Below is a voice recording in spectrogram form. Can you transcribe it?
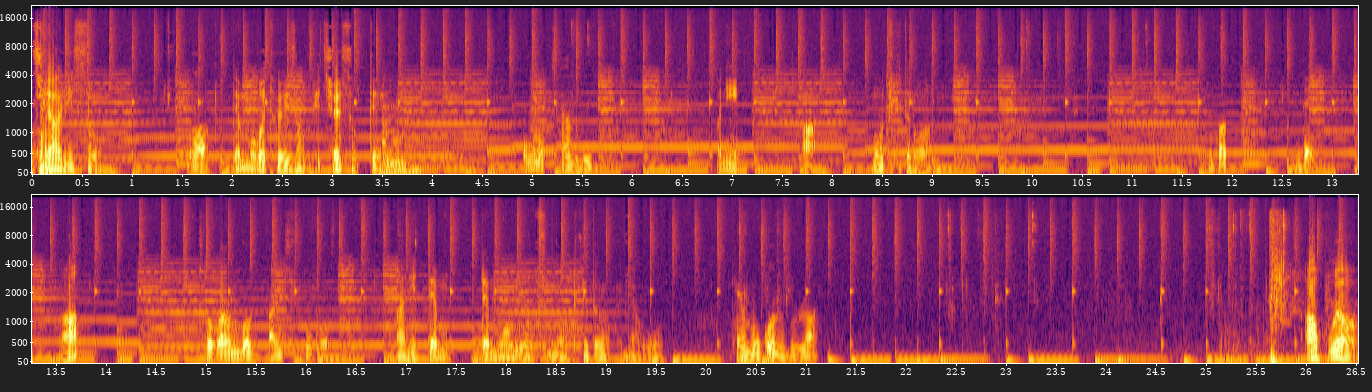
제한 있어. 뭐? 뗏목을 더 이상 배치할 수 없대. 행복 사람도 있고. 아니 아 뭐 어떻게 들어와? 저거, 근데? 어? 저거 한번 반치 보고. 아니 뗏 뗏목이 없으면 어떻게 들어가냐고. 개목은 몰라? 아 뭐야?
